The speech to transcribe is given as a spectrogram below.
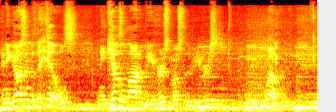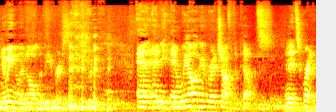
and he goes into the hills, and he kills a lot of beavers, most of the beavers. Well, New England, all the beavers. and, and, and we all get rich off the pelts. And it's great,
